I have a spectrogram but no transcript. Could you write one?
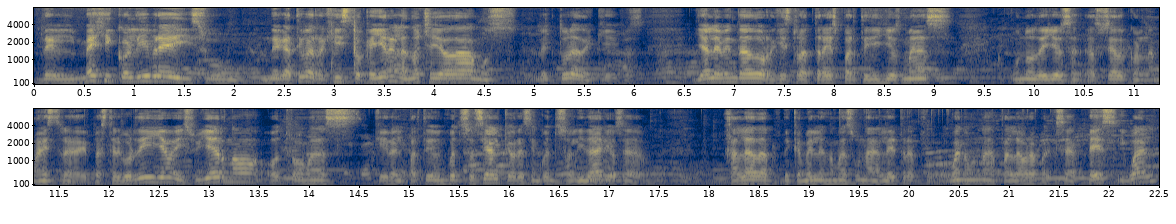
del México libre y su negativa de registro, que ayer en la noche ya dábamos lectura de que pues, ya le habían dado registro a tres partidillos más, uno de ellos asociado con la maestra el Pastel Gordillo y su yerno, otro más que era el Partido Encuentro Social, que ahora es Encuentro Solidario, o sea, jalada de cambiarle nomás una letra, bueno, una palabra para que sea PES igual.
